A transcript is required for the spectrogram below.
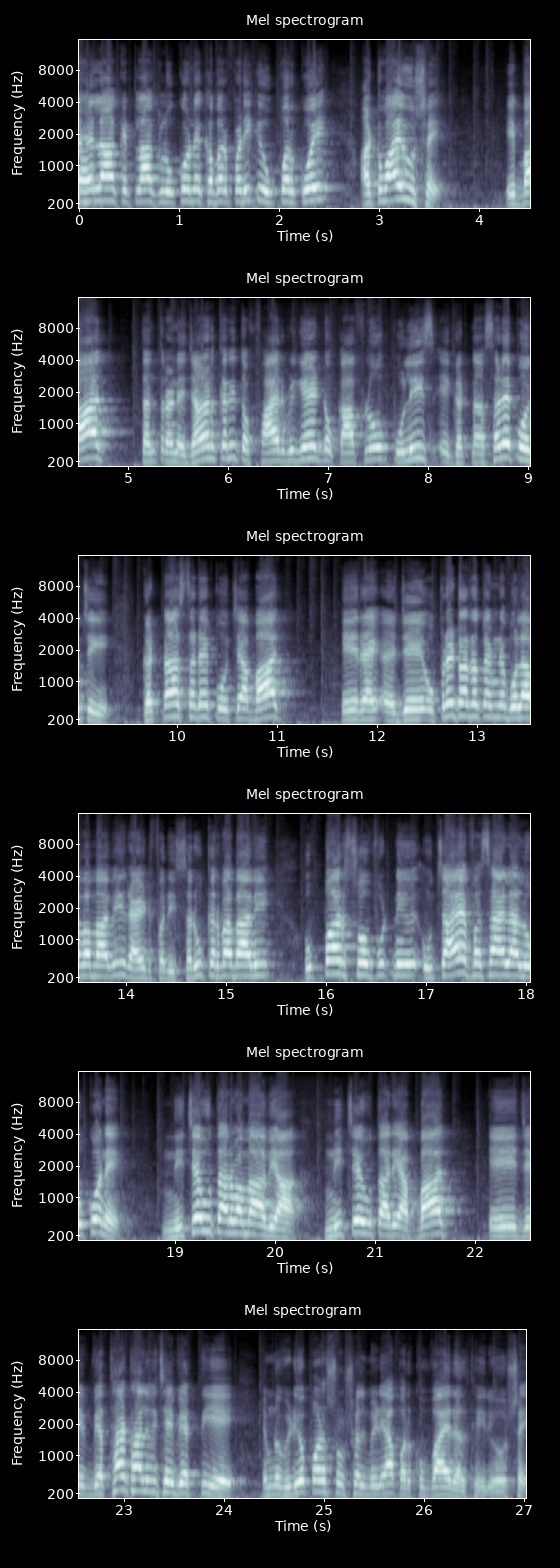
રહેલા કેટલાક લોકોને ખબર પડી કે ઉપર કોઈ અટવાયું છે. એ બાદ તંત્રને જાણ કરી તો ફાયર બ્રિગેડનો કાફલો પોલીસ એ ઘટના સ્થળે પહોંચી. ઘટના સ્થળે પહોંચ્યા બાદ એ જે ઓપરેટર હતો એમને બોલાવવામાં આવી રાઇડ ફરી શરૂ કરવામાં આવી. ઉપર સો ફૂટની ઊંચાઈએ ફસાયેલા લોકોને નીચે ઉતારવામાં આવ્યા. નીચે ઉતાર્યા બાદ એ જે વ્યથા ઠાલવી છે વ્યક્તિએ એમનો વીડિયો પણ સોશિયલ મીડિયા પર ખૂબ વાયરલ થઈ રહ્યો છે.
